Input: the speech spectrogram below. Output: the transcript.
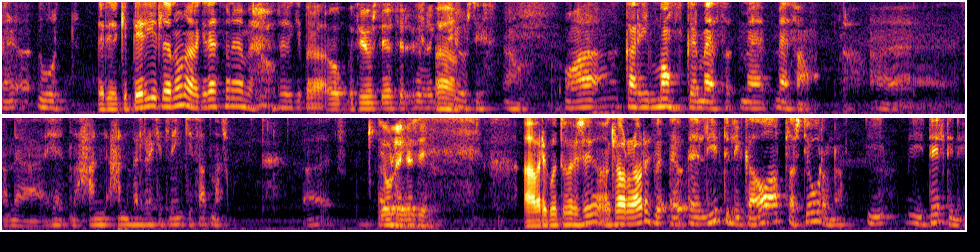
en uh, nú ert Er þið ekki byrjilega núna, er ekki rétt með nefnir Er þið ekki bara, og með fjóðstíð eftir já. og Gary Monk er með, með, með þá. Uh, þannig að hérna, hann, hann verður ekkert lengi þarna sko. Það er- Jóleik þessi að vera sig, hann klárar árið. Ef- ef lítur líka á alla stjórana í, í deildinni.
